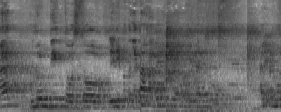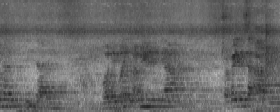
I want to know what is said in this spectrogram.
at room dito. So, hindi ko talaga. Kami niya ko rin mo. Alin ang muna tindahan? O, di ba yung pamilit niya? Sabay din sa amin.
